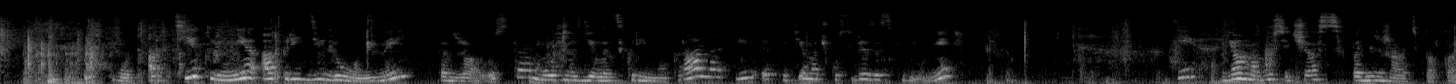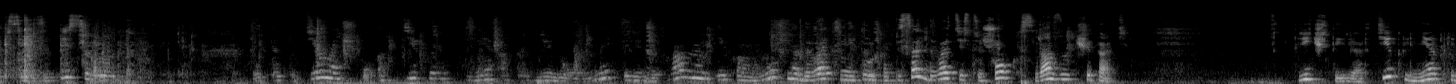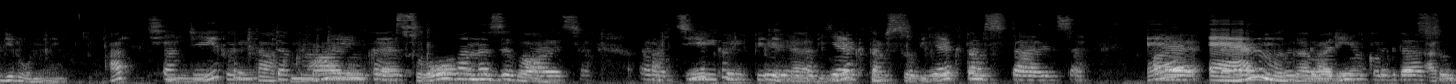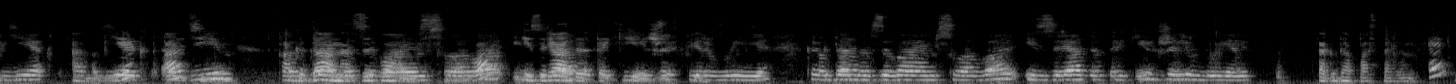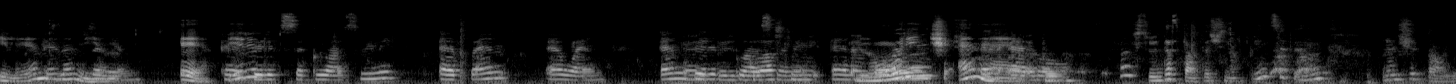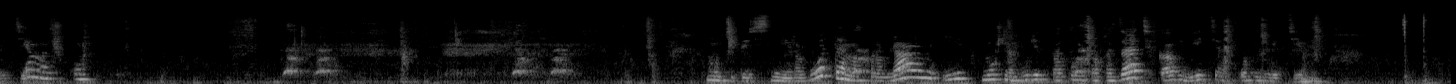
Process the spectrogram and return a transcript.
Вот, артикль неопределенный. Пожалуйста, можно сделать скрин экрана и эту темочку себе заскринить. И я могу сейчас подержать, пока все записывают вот эту темочку артикль неопределенный перед экраном. И кому нужно, давайте не только писать, давайте стишок сразу читать. 3-4 артикль неопределенные. Артикль, так, маленькое слово называется. Артикль перед объектом, субъектом ставится. Э, Н мы говорим, когда субъект, объект один, когда называем слова из ряда таких же впервые, когда называем слова из ряда таких же любые. Тогда поставим э или н взамен. Э Э перед перед согласными, э пен, э when. Н Н перед an an orange, and an apple. apple. Ну все, достаточно. В принципе, мы прочитали темочку. Мы теперь с ней работаем, оформляем, и можно будет потом показать, как дети оформили тему.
